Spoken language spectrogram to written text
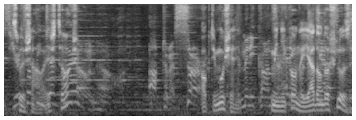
Słyszałeś coś? Optimusie, minikony jadą do śluzy.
